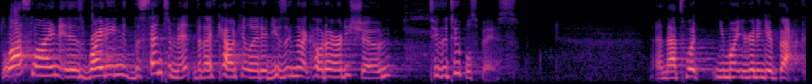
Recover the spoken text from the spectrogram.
the last line is writing the sentiment that I've calculated using that code I already showed to the tuple space. And that's what you might, you're gonna get back.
